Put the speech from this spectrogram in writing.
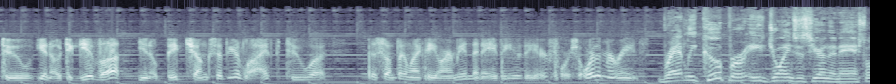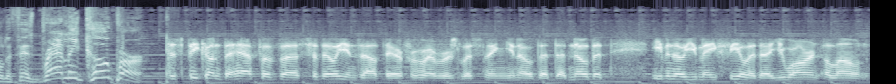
to you know to give up you know big chunks of your life to uh, to something like the Army and the Navy or the Air Force or the Marines. Bradley Cooper, he joins us here in the National Defense. Bradley Cooper. To speak on behalf of uh, civilians out there, for whoever's listening, you know that, that know that even though you may feel it, uh, you aren't alone.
